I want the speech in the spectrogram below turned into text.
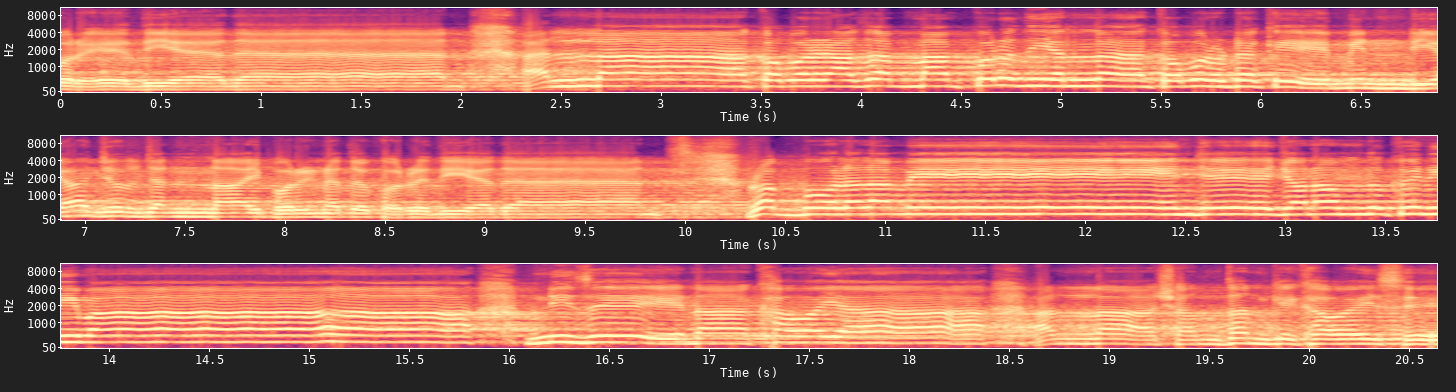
করে দিয়ে দেন। আল্লাহ কবরের আজাব মাফ করে দিয়ে আল্লাহ কবরটাকে মিন্ডিয়া জুল জান্নায় পরিণত করে দিয়ে দেন। রব্বুল আলামিন যে জনম দুঃখিনী মা নিজে না খাওয়াইয়া আল্লাহ সন্তানকে খাওয়াইছে।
